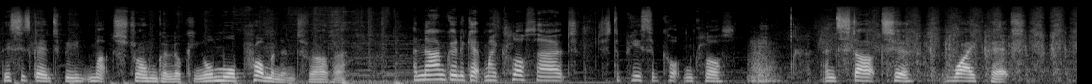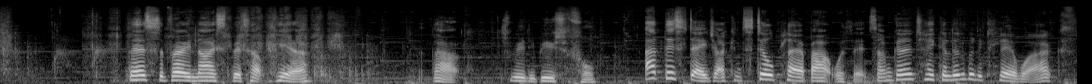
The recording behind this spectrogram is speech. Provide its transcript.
This is going to be much stronger looking, or more prominent rather. And now I'm going to get my cloth out, just a piece of cotton cloth, and start to wipe it. There's the very nice bit up here. That, it's really beautiful. At this stage, I can still play about with it. So I'm going to take a little bit of clear wax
